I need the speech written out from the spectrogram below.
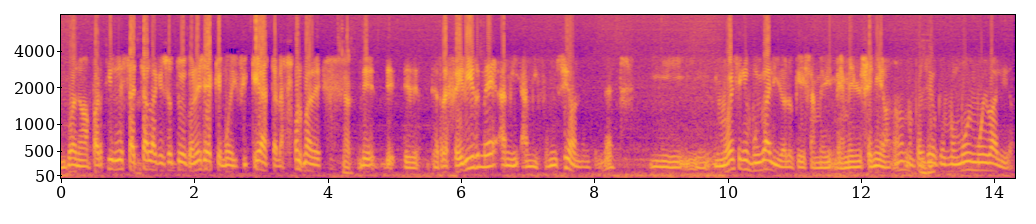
y bueno, a partir de esa charla que yo tuve con ella es que modifiqué hasta la forma de, Claro. de, de- de- de referirme a mi a mi función, ¿entendés? Y, y me parece que es muy válido lo que ella me, me, me enseñó, ¿no? Me parece que es muy, muy válido.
